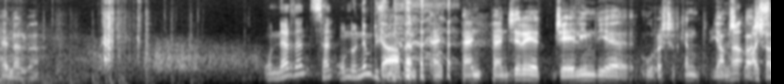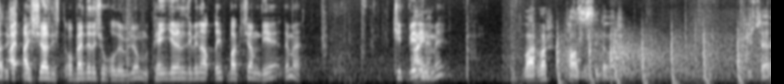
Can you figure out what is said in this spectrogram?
Helal be. O nereden? Sen onun önüne mi düştün? Ya ben pen- pen- pencereye C'liyim diye uğraşırken Ha, yanlışlıkla aşağı aşa- düştüm. aşağı düştün. O bende de çok oluyor biliyor musun? Pencerenin dibine atlayıp bakacağım diye, değil mi? Kit vereyim Aynen. mi? Var var. Fazlasıyla var. Güzel.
